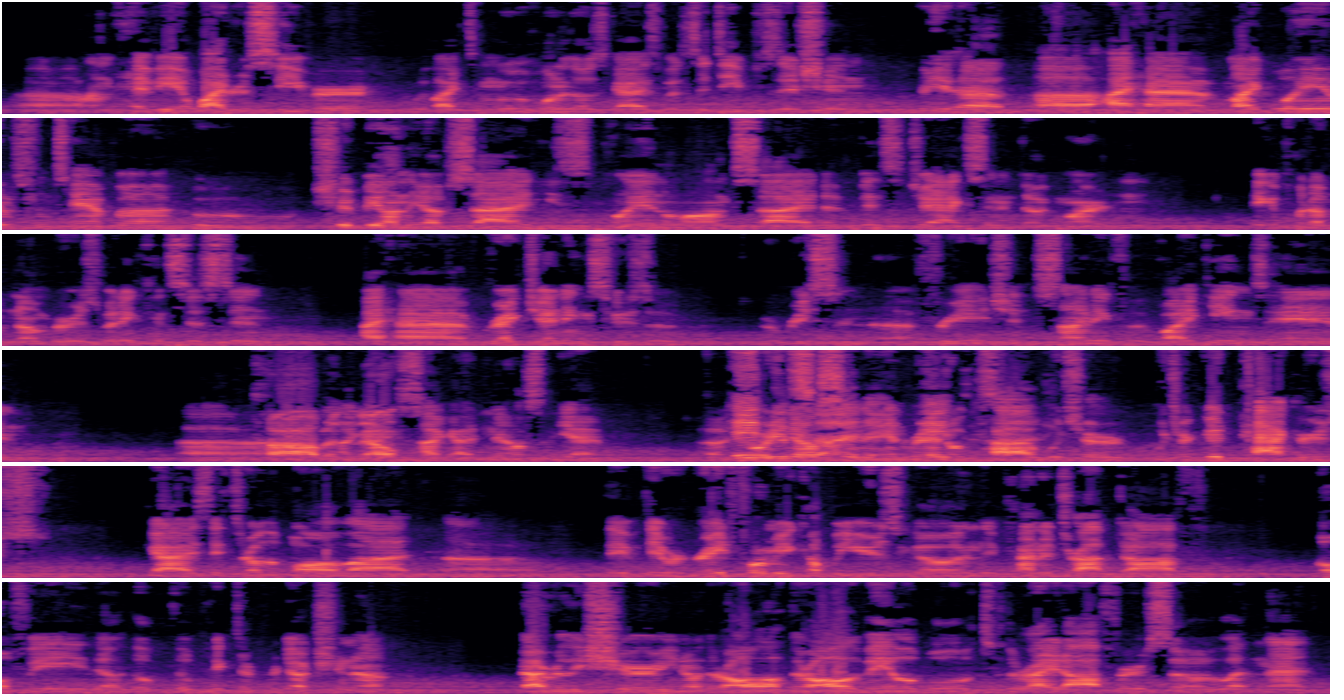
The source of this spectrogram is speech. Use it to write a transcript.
Uh, I'm heavy at wide receiver. We'd like to move one of those guys, but it's a deep position. Who do you have? Uh, I have Mike Williams from Tampa, who should be on the upside. He's playing alongside of Vince Jackson and Doug Martin. They can put up numbers, but inconsistent. I have Greg Jennings, who's a, a recent uh, free agent signing for the Vikings, and uh, Cobb and I got, Nelson. I got Nelson, yeah, uh, Jordy Nelson signing, and Randall the Cobb, signing. which are which are good Packers guys. They throw the ball a lot. Uh, they, they were great for me a couple years ago, and they kind of dropped off. Hopefully, they'll, they'll, they'll pick their production up. Not really sure. You know, they're all they're all available to the right offer, so letting that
